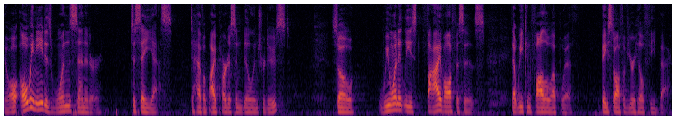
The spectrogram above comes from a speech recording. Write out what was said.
you know, all, all we need is one senator to say yes to have a bipartisan bill introduced. So, we want at least five offices that we can follow up with based off of your Hill feedback.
